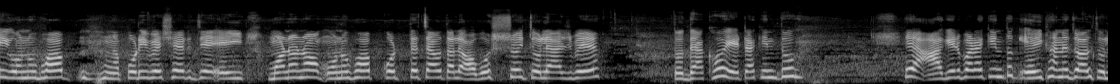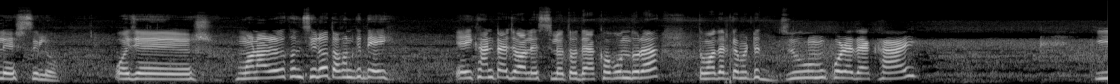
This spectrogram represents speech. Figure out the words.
এই অনুভব পরিবেশের যে এই মনোরম অনুভব করতে চাও তাহলে অবশ্যই চলে আসবে। তো দেখো এটা কিন্তু এ আগের বারা কিন্তু এইখানে জল চলে এসেছিল। ওই যে মনারা যখন ছিল তখন কিন্তু এই এইখানটায় জল এসেছিল। তো দেখো বন্ধুরা, তোমাদেরকে আমি একটু জুম করে দেখাই। কি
